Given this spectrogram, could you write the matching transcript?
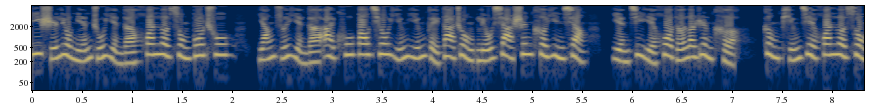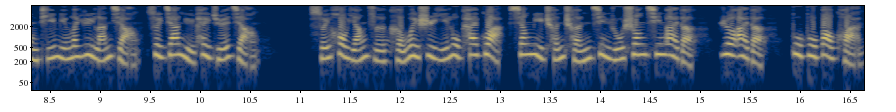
一十六年主演的《欢乐颂》播出，杨紫演的爱哭包邱莹莹给大众留下深刻印象，演技也获得了认可，更凭借《欢乐颂》提名了玉兰奖最佳女配角奖。随后，杨紫可谓是一路开挂，香蜜沉沉烬如霜，亲爱的、热爱的，步步爆款，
